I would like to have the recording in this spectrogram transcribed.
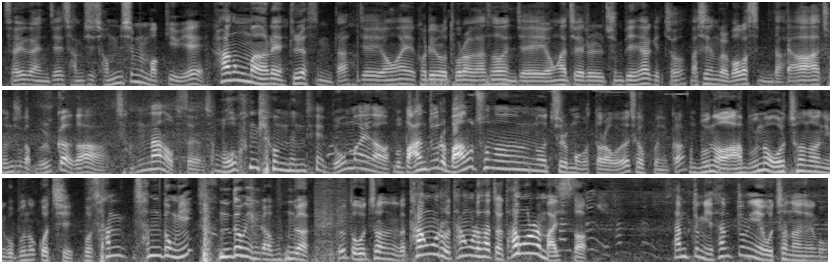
저희가 이제 잠시 점심을 먹기 위해 한옥마을에 들렸습니다. 이제 영화의 거리로 돌아가서 이제 영화제를 준비해야겠죠. 맛있는 걸 먹었습니다. 아 전주가 물가가 장난 없어요. 먹은 게 없는데 너무 많이 나와. 뭐 만두를 15,000원어치를 먹었더라고요. 제가 보니까 문어 아 문어 5,000원이고 문어꼬치 뭐 삼, 삼동이? 삼동인가 뭔가 그것도 5,000원이고 탕후루 탕후루 샀죠. 탕후루는 맛있어. 삼 뚱이 삼뚱이 5,000원이고.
